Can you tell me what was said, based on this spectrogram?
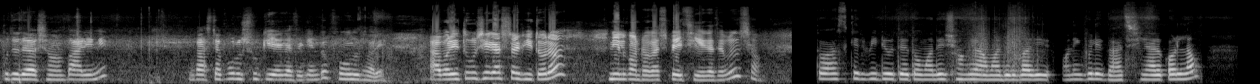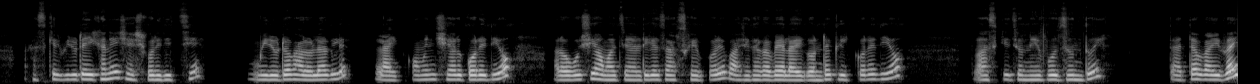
পুজো দেওয়ার সময় পারিনি। গাছটা পুরো শুকিয়ে গেছে, কিন্তু ফুল ধরে। আবার এই তুলসী গাছটার ভিতরেও নীলকণ্ঠ গাছ পেঁচিয়ে গেছে, বুঝছ? তো আজকের ভিডিওতে তোমাদের সঙ্গে আমাদের বাড়ির অনেকগুলি গাছ শেয়ার করলাম। আজকের ভিডিওটা এখানেই শেষ করে দিচ্ছি। ভিডিওটা ভালো লাগলে লাইক কমেন্ট শেয়ার করে দিও। আর অবশ্যই আমার চ্যানেলটিকে সাবস্ক্রাইব করে পাশে থাকা বেল আইকনটা ক্লিক করে দিও। তো আজকের জন্য এই পর্যন্তই। Tata, bye bye.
